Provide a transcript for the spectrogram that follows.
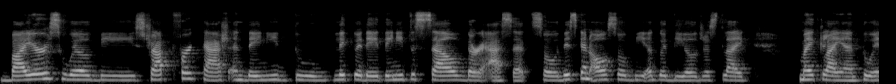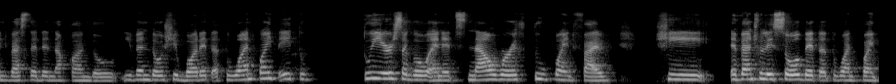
buyers will be strapped for cash and they need to liquidate, they need to sell their assets. So this can also be a good deal, just like my client who invested in a condo, even though she bought it at 1.8 to two years ago and it's now worth 2.5, she eventually sold it at 1.9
